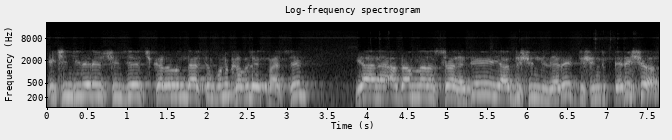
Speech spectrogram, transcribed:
İkincileri üçüncüye çıkaralım dersin. Bunu kabul etmezsin. Yani adamların söylediği ya düşündükleri, düşündükleri şu.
